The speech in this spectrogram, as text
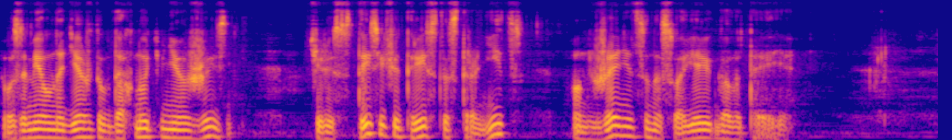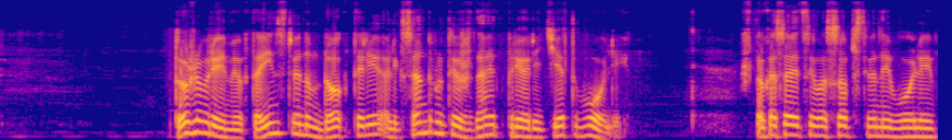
возымел надежду вдохнуть в нее жизнь. Через 1300 страниц он женится на своей Галатее. В то же время в «Таинственном докторе» Александр утверждает приоритет воли. Что касается его собственной воли,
